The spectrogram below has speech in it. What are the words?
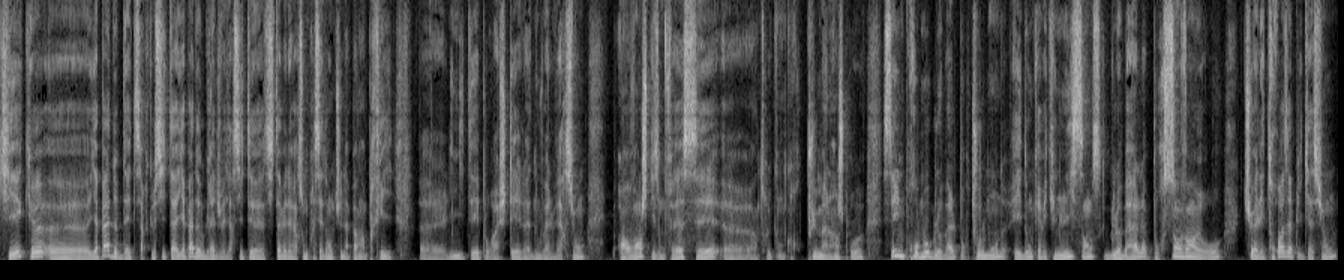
qui est que il n'y a pas d'update. C'est-à-dire que si il n'y a pas d'upgrade, je veux dire, si tu si avais la version précédente, tu n'as pas un prix euh, limité pour acheter la nouvelle version. En revanche, ce qu'ils ont fait, c'est euh, un truc encore plus malin, je trouve. C'est une promo globale pour tout le monde, et donc avec une licence globale pour 120 euros, tu as les trois applications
